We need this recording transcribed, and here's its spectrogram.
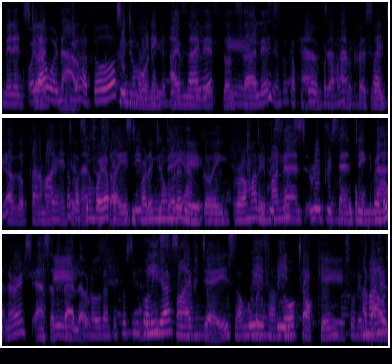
minutes Hola, buenos días a todos. Good morning. I'm Nadia González, and uh, I'm president of the Panama en esta International Society, but today I'm going to present representing Manners as a fellow. These five days, we've been talking about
